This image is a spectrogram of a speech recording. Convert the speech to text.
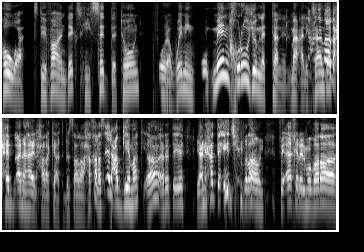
هو ستيفان ديكس he set the tone for winning من خروجه من ال tunnel مع يعني ما الكساندر بحب أنا هاي الحركات بصراحة. خلص إلعب game ك آه عرفت إيه؟ يعني حتى إي جي براون في آخر المباراة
